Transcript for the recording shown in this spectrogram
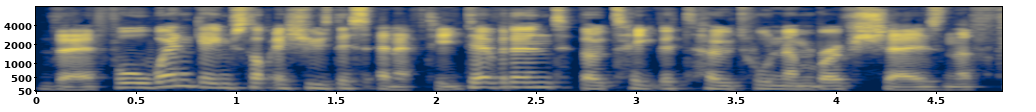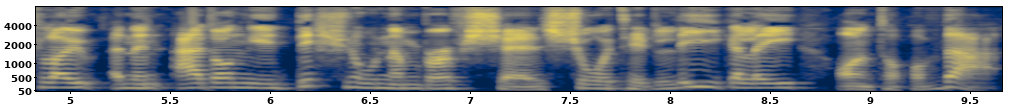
Therefore, when GameStop issues this NFT dividend, they'll take the total number of shares in the float and then add on the additional number of shares shorted legally on top of that.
